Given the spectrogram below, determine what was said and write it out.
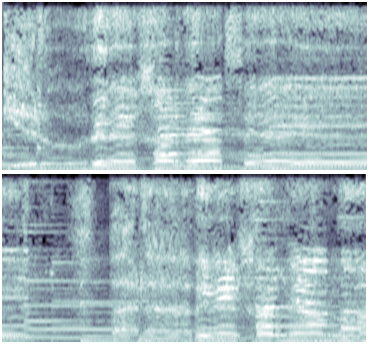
Quiero dejar de hacer para dejarme amar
